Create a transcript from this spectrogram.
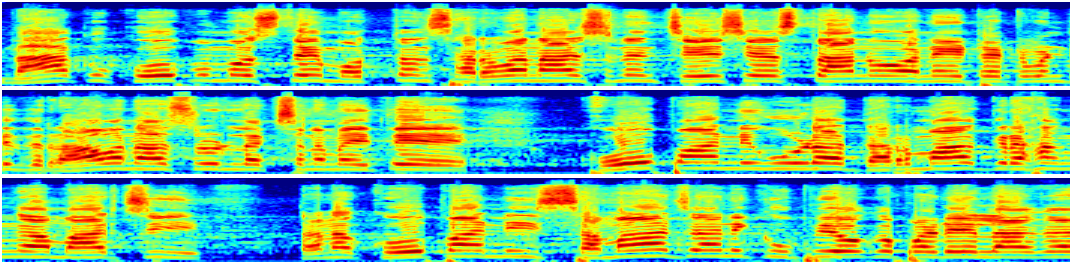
నాకు కోపం వస్తే మొత్తం సర్వనాశనం చేసేస్తాను అనేటటువంటిది రావణాసురుడి లక్షణం అయితే కోపాన్ని కూడా ధర్మాగ్రహంగా మార్చి తన కోపాన్ని సమాజానికి ఉపయోగపడేలాగా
